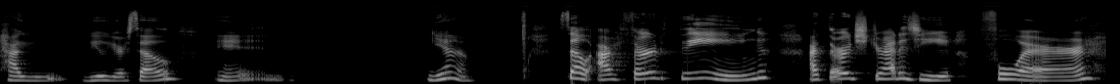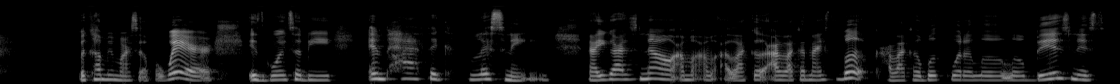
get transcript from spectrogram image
how you view yourself and yeah. So, our third thing, our third strategy for becoming more self-aware is going to be empathic listening. Now, you guys know I'm, I'm I like a I like a nice book. I like a book with a little little business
